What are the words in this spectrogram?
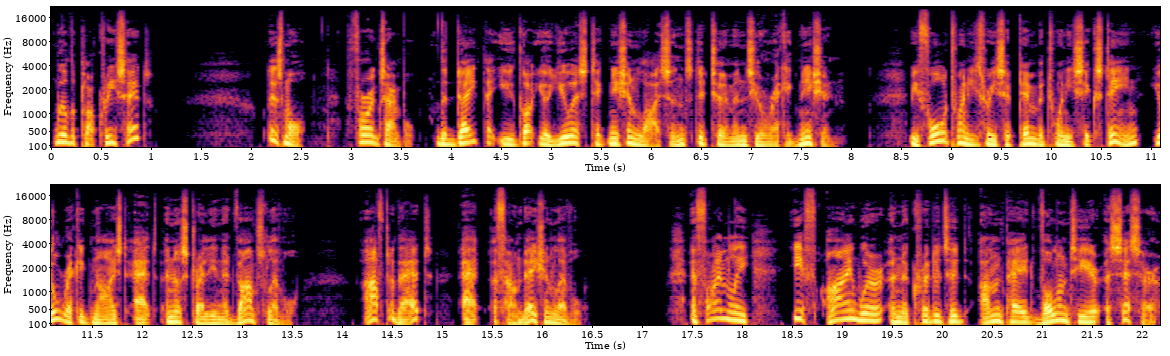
will the clock reset? There's more. For example, the date that you got your US technician license determines your recognition. Before 23 September 2016, you're recognised at an Australian advanced level. After that, at a foundation level. And finally, if I were an accredited unpaid volunteer assessor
